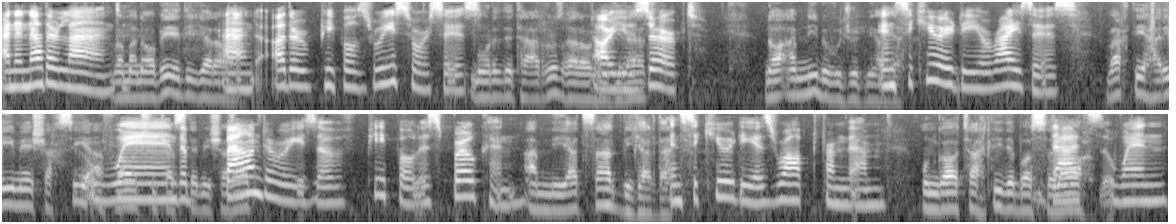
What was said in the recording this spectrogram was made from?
and another land and other people's resources are usurped, insecurity arises. when the boundaries of people is broken, insecurity is robbed from them. اونگاه تهدید با سلاح That's when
